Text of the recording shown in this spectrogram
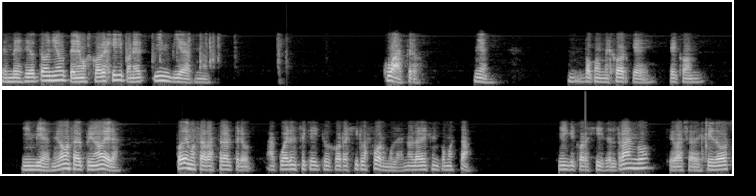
en vez de otoño, tenemos que corregir y poner invierno. 4. Bien. Un poco mejor que, que con invierno. Y vamos a ver primavera. Podemos arrastrar, pero acuérdense que hay que corregir la fórmula. No la dejen como está. Tienen que corregir el rango, que vaya de G2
